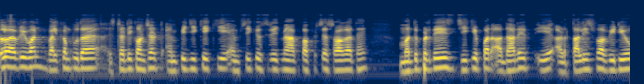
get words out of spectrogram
Hello everyone welcome to the study concept M MPGK की एमसीक्यू सीरीज़ में आपका फिर से स्वागत है। मध्य प्रदेश जीके पर आधारित ये 48वां वीडियो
